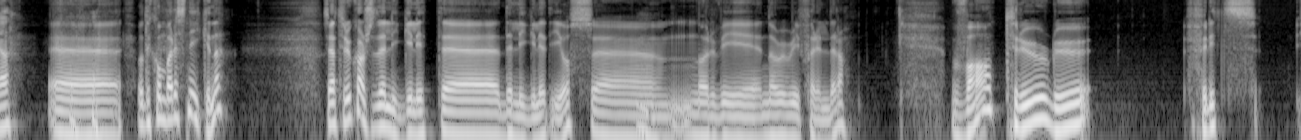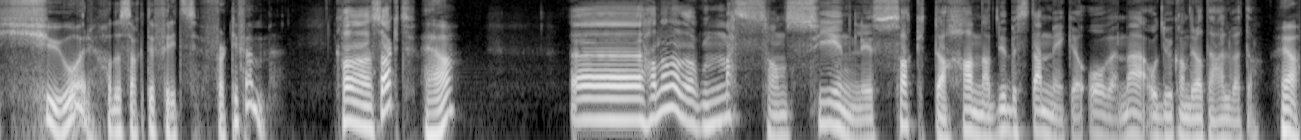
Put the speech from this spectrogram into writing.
Ja. Eh, og det kom bare snikende. Så jeg tror kanskje det ligger litt, eh, det ligger litt i oss eh, når, vi, når vi blir foreldre. Da. Hva tror du Fritz 20 år hadde sagt til Fritz 45? Hva han hadde sagt? Ja. Uh, han hadde nok mest sannsynlig sagt til han at du bestemmer ikke over meg, og du kan dra til helvete. ja.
